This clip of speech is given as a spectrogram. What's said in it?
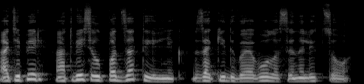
а теперь отвесил подзатыльник, закидывая волосы на лицо.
